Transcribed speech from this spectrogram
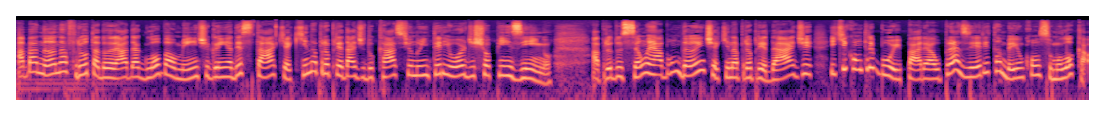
A banana, fruta dourada globalmente, ganha destaque aqui na propriedade do Cássio, no interior de Chopinzinho. A produção é abundante aqui na propriedade e que contribui para o prazer e também o consumo local.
